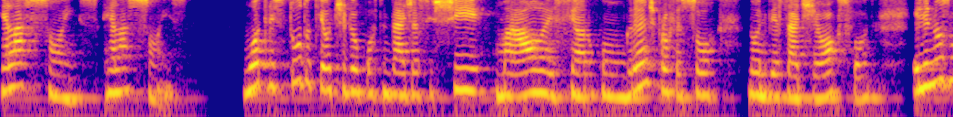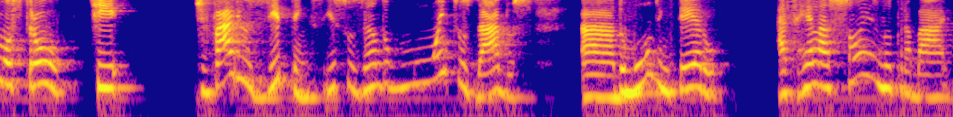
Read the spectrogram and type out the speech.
Relações, relações. Um outro estudo que eu tive a oportunidade de assistir, uma aula esse ano com um grande professor da Universidade de Oxford, ele nos mostrou que de vários itens, isso usando muitos dados uh, do mundo inteiro, as relações no trabalho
